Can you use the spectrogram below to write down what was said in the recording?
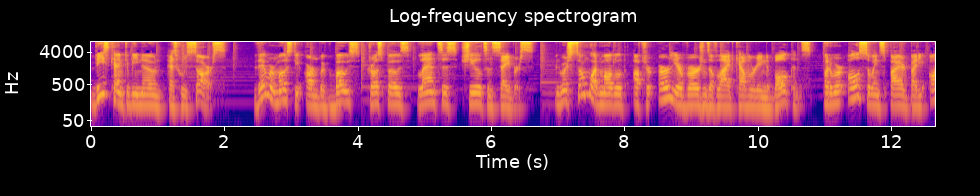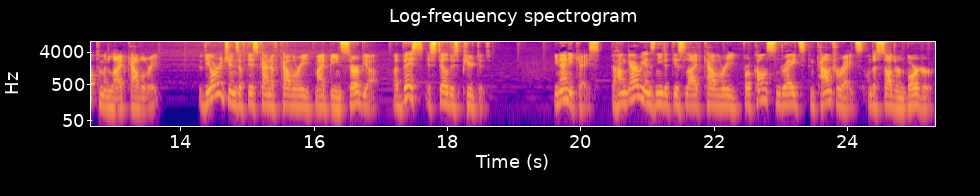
These came to be known as hussars. They were mostly armed with bows, crossbows, lances, shields and sabres, and were somewhat modeled after earlier versions of light cavalry in the Balkans, but were also inspired by the Ottoman light cavalry. The origins of this kind of cavalry might be in Serbia, but this is still disputed. In any case, the Hungarians needed this light cavalry for constant raids and counter raids on the southern border.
